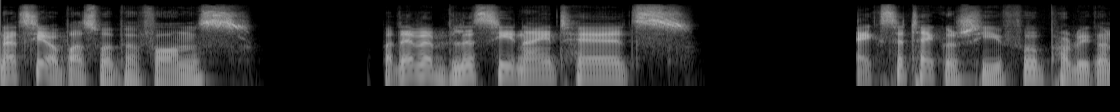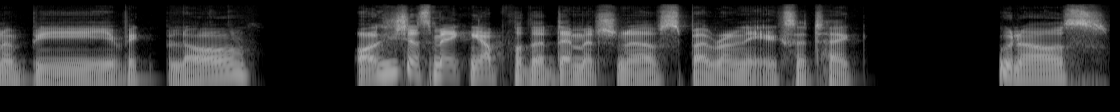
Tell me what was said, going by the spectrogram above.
Let's see how Buzzwole performs. But they have a Blissey, Ninetales, X Attack Urshifu, probably gonna be Wicked Blow. Or he's just making up for the damage nerfs by running X Attack. Who knows?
